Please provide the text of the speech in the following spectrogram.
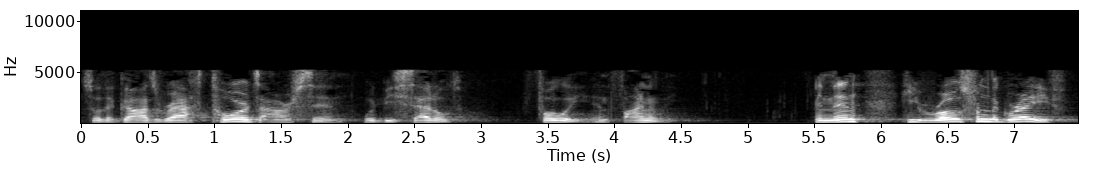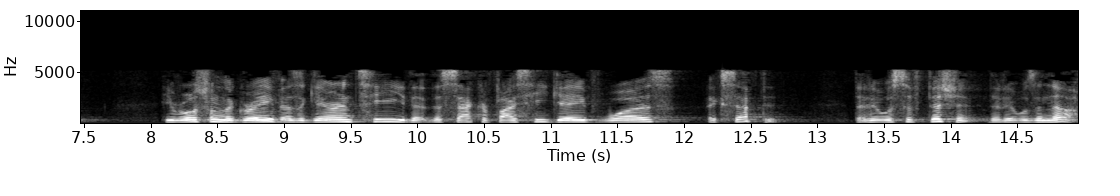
so that God's wrath towards our sin would be settled fully and finally. And then he rose from the grave. He rose from the grave as a guarantee that the sacrifice he gave was accepted, that it was sufficient, that it was enough.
